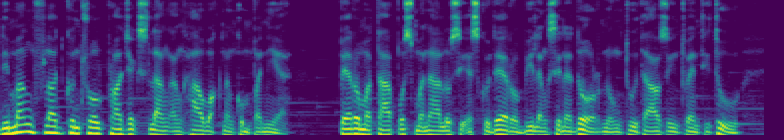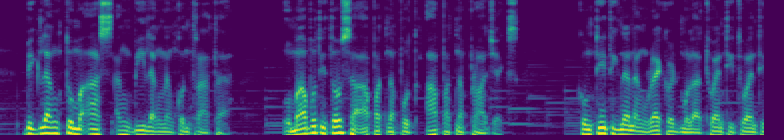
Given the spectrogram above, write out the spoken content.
limang flood control projects lang ang hawak ng kumpanya. Pero matapos manalo si Escudero bilang senador noong 2022, biglang tumaas ang bilang ng kontrata. Umabot ito sa 44 na projects. Kung titignan ang record mula 2021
